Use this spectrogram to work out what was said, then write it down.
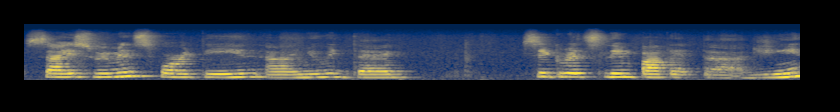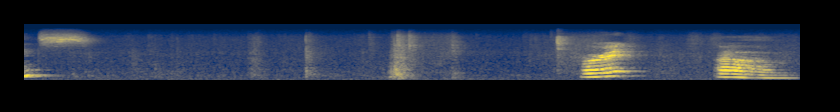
size women's 14 uh, new with tag secret slim pocket uh, jeans. Alright. Um,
